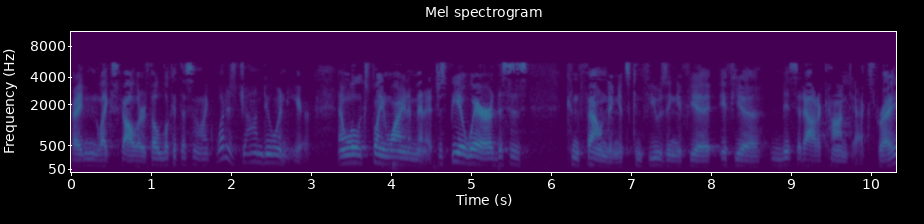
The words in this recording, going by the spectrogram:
right? And like scholars, they'll look at this and like, what is John doing here? And we'll explain why in a minute. Just be aware, this is confounding. It's confusing if you if you miss it out of context, right?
